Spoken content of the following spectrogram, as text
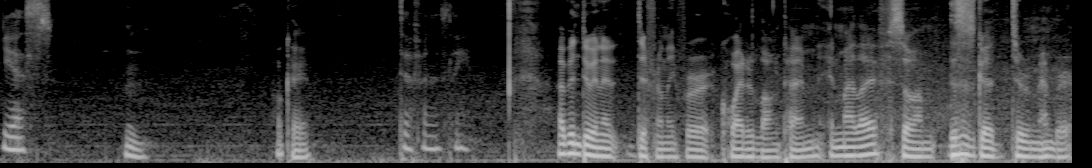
Yes, Hmm. Okay. definitely. I've been doing it differently for quite a long time in my life, so um this is good to remember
